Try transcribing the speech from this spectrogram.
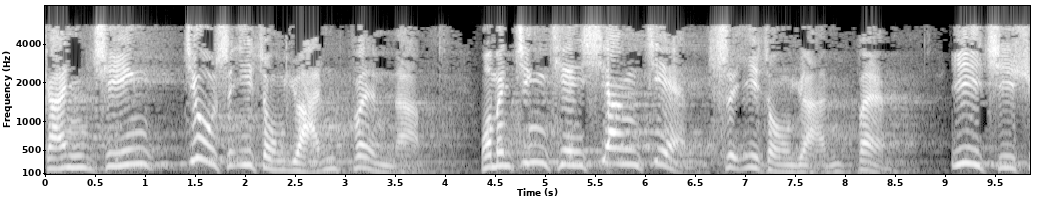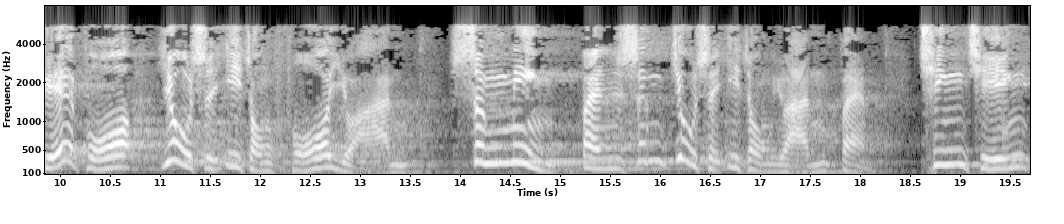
感情就是一种缘分呐。我们今天相见是一种缘分。一起学佛又是一种佛缘，生命本身就是一种缘分，亲情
